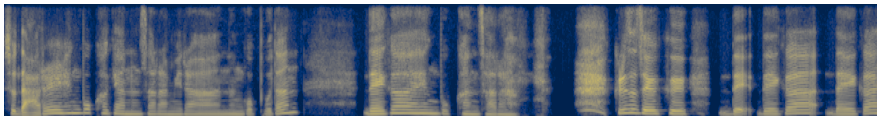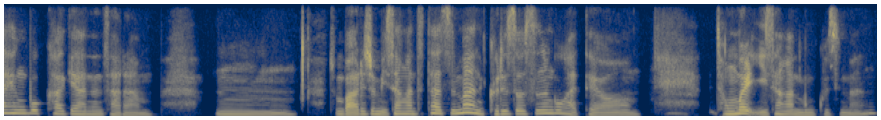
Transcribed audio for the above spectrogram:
그래서 나를 행복하게 하는 사람이라는 것보단 내가 행복한 사람 그래서 제가 그 내 내가 내가 행복하게 하는 사람 음 좀 말이 좀 이상한 듯하지만 그래서 쓰는 것 같아요. 정말 이상한 문구지만.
